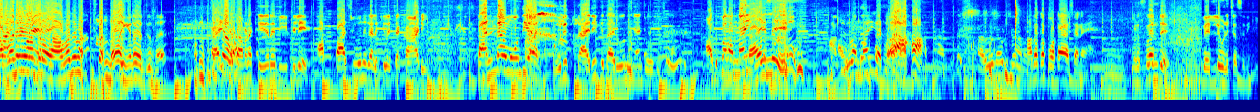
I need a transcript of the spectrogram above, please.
അവന് മാത്രം അവന് മാത്രം എന്താ ഇങ്ങനെ പറ്റുന്നത് കഴിഞ്ഞ തവണ കേറിയ വീട്ടിലെ ആ പശുവിന് കലക്കി വെച്ച കാടി. തന്നെ മൂന്തിയവൻ. ഒരു തരിക്ക് തരൂന്ന് ഞാൻ ചോദിച്ചത്. അതിപ്പോ നന്നായി. ആയില്ലേ? ഓ, അത് നന്നായി കേട്ടോ. അതൊക്കെ പോട്ടെ ആശാനെ. പ്രസിഡന്റ് വെല്ലുവിളിച്ച സ്ഥിതിക്ക്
